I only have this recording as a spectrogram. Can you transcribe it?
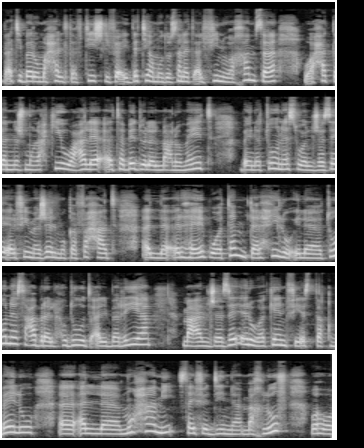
باعتباره محل تفتيش لفائدتها منذ سنة 2005 وحتى نجم نحكي على تبادل المعلومات بين تونس والجزائر في مجال مكافحة الإرهاب. وتم ترحيله إلى تونس عبر الحدود البرية مع الجزائر وكان في استقباله آه، المحامي سيف الدين مخلوف وهو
